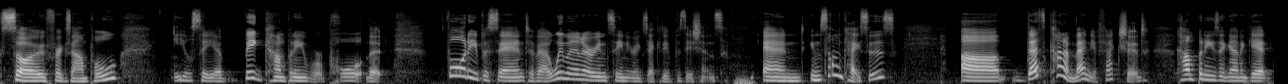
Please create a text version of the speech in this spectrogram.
So, for example, you'll see a big company report that 40% of our women are in senior executive positions. And in some cases, uh, that's kind of manufactured. Companies are going to get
